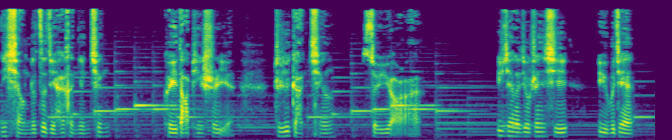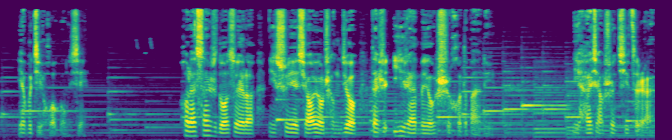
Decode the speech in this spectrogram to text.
你想着自己还很年轻，可以打拼事业，至于感情。随遇而安，遇见了就珍惜，遇不见，也不急火攻心。后来三十多岁了，你事业小有成就，但是依然没有适合的伴侣。你还想顺其自然，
